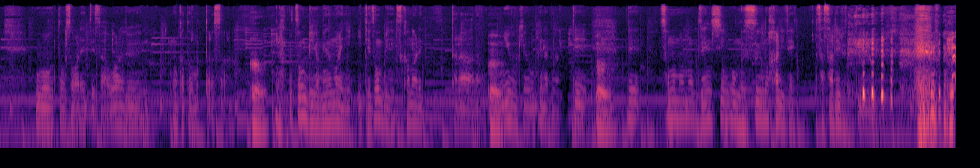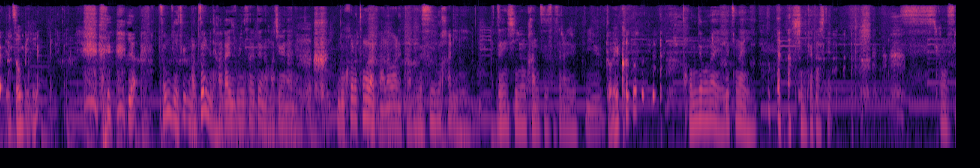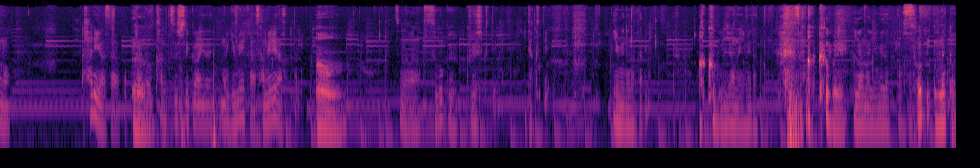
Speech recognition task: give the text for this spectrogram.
うおーっと襲われてさ終わるのかと思ったらさうん。なんかゾンビが目の前にいてゾンビに掴まれたらなんか身動きが動けなくなって、うん。でそのまま全身を無数の針で刺されるっていう。えゾンビに？いやゾンビに、まあ、ゾンビに羽交い締めにされてるのは間違いないんだけどどこからともなく現れた無数の針に全身を貫通させられるっていうどういうこと？とんでもないえげつない死に方して。しかもその針がさ体を貫通していく間にもう夢から覚めれなかったの。うん。そうだからなんかすごく苦しくて痛くて夢の中で。悪夢？嫌な夢だった。悪夢？や嫌な夢だったわ。そんなんか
